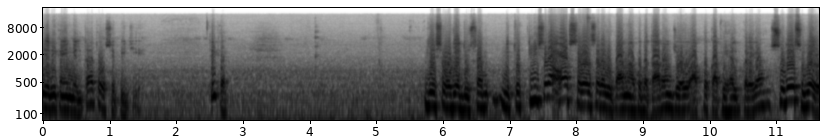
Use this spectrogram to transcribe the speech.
यदि कहीं मिलता है तो उसे पीजिए। ठीक है? ये हो गया दूसरा मित्रों तीसरा और सरल सरल उपाय मैं आपको बता रहा हूँ जो आपको काफ़ी हेल्प करेगा। सुबह सुबह,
